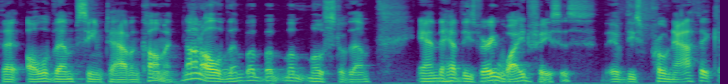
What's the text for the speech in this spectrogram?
that all of them seem to have in common? Not all of them, but, but, but most of them." and they have these very wide faces. They have these prognathic,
